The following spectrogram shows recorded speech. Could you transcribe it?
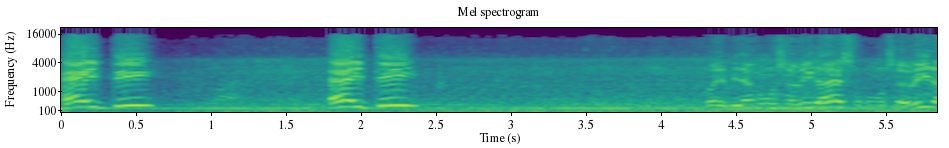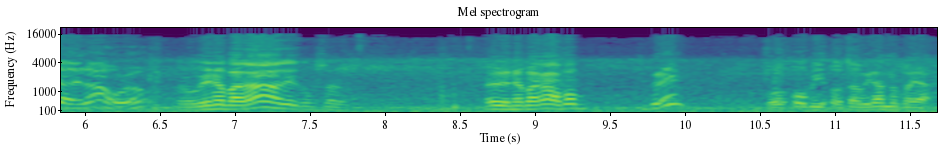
AT? AT? Oye, mira cómo se vira eso, cómo se vira de lado, bro. Pero viene para acá, ¿qué cosa? Eh, viene para acá. ¿Tú crees? O, o vi- o está mirando para allá.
